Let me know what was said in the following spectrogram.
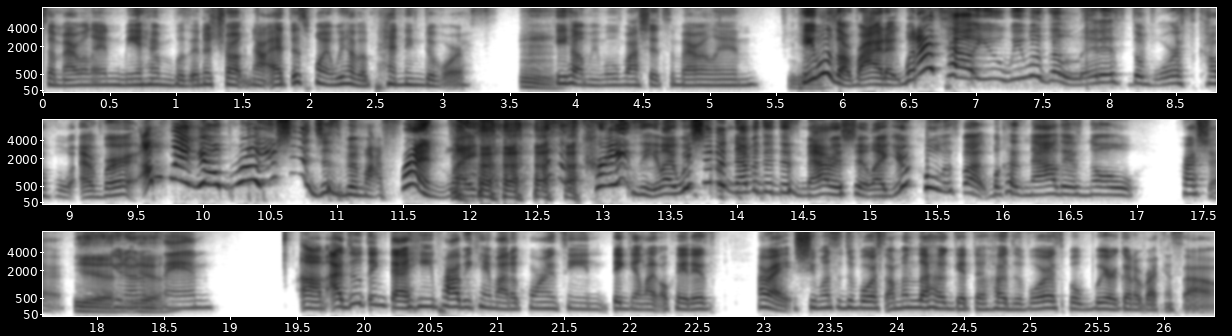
to Maryland. Me and him was in the truck. Now at this point, we have a pending divorce. Mm, He helped me move my shit to Maryland. yeah. He was a rider. When I tell you we was the littest divorced couple ever, I was like, yo, bro, you should have just been my friend. Like, this is crazy. Like, we should have never did this marriage shit. Like, you're cool as fuck because now there's no pressure. yeah, You know what yeah. I'm saying? Um, I do think that he probably came out of quarantine thinking like, okay, there's all right, she wants a divorce. I'm gonna let her get the, her divorce, but we're gonna reconcile.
